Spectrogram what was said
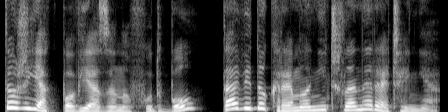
Тож як пов'язано футбол та відокремлені члени речення?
